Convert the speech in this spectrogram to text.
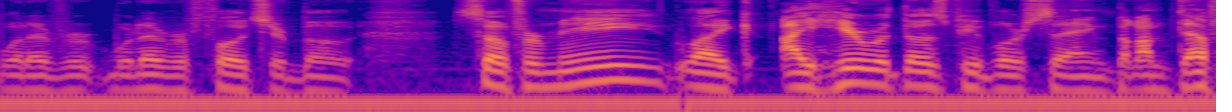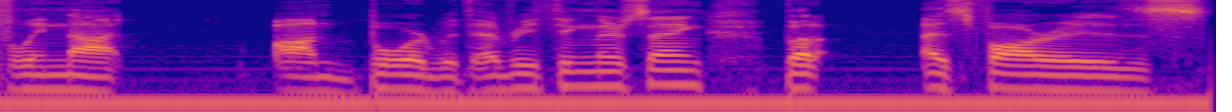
whatever whatever floats your boat. So for me, like, I hear what those people are saying, but I'm definitely not on board with everything they're saying. But as far as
